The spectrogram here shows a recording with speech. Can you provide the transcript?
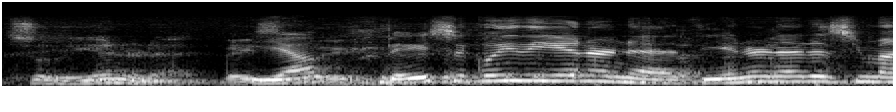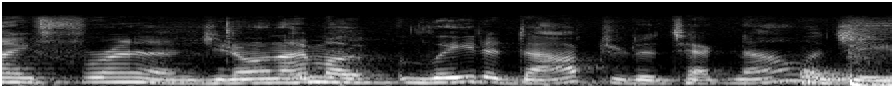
So the internet, basically. Yeah, basically the internet. The internet is my friend, you know, and I'm a late adopter to technology.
